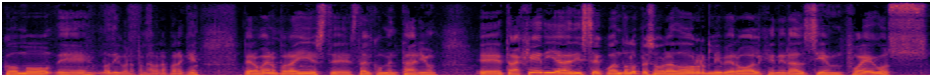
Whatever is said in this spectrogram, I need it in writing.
como, no digo la palabra para qué, pero bueno, por ahí este, está el comentario. tragedia, dice, cuando López Obrador liberó al general Cienfuegos.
